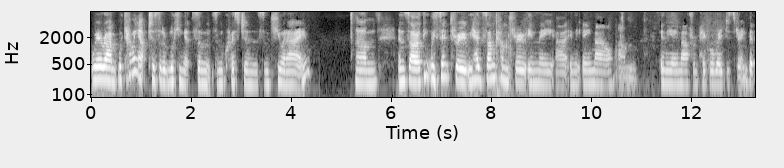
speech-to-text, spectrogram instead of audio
we're um, we're coming up to sort of looking at some some questions, some Q and A. Um, and so I think we sent through, we had some come through in the uh, in the email um, in the email from people registering. But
